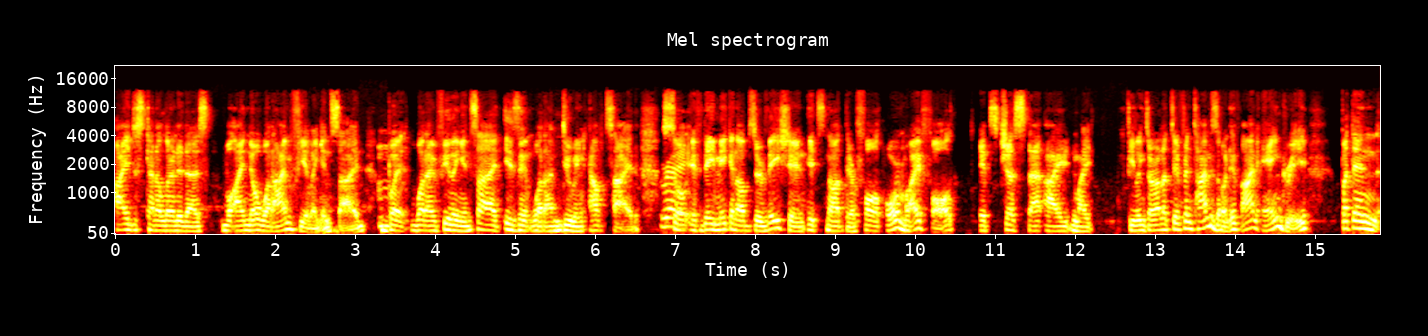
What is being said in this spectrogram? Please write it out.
I just kind of learned it as well. I know what I'm feeling inside, Mhm. but what I'm feeling inside isn't what I'm doing outside. So if they make an observation, it's not their fault or my fault. It's just that I my feelings are on a different time zone. If I'm angry, but then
